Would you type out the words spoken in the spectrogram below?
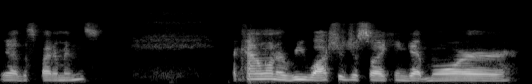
Yeah, the Spider-Mans. I kind of want to rewatch it just so I can get more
